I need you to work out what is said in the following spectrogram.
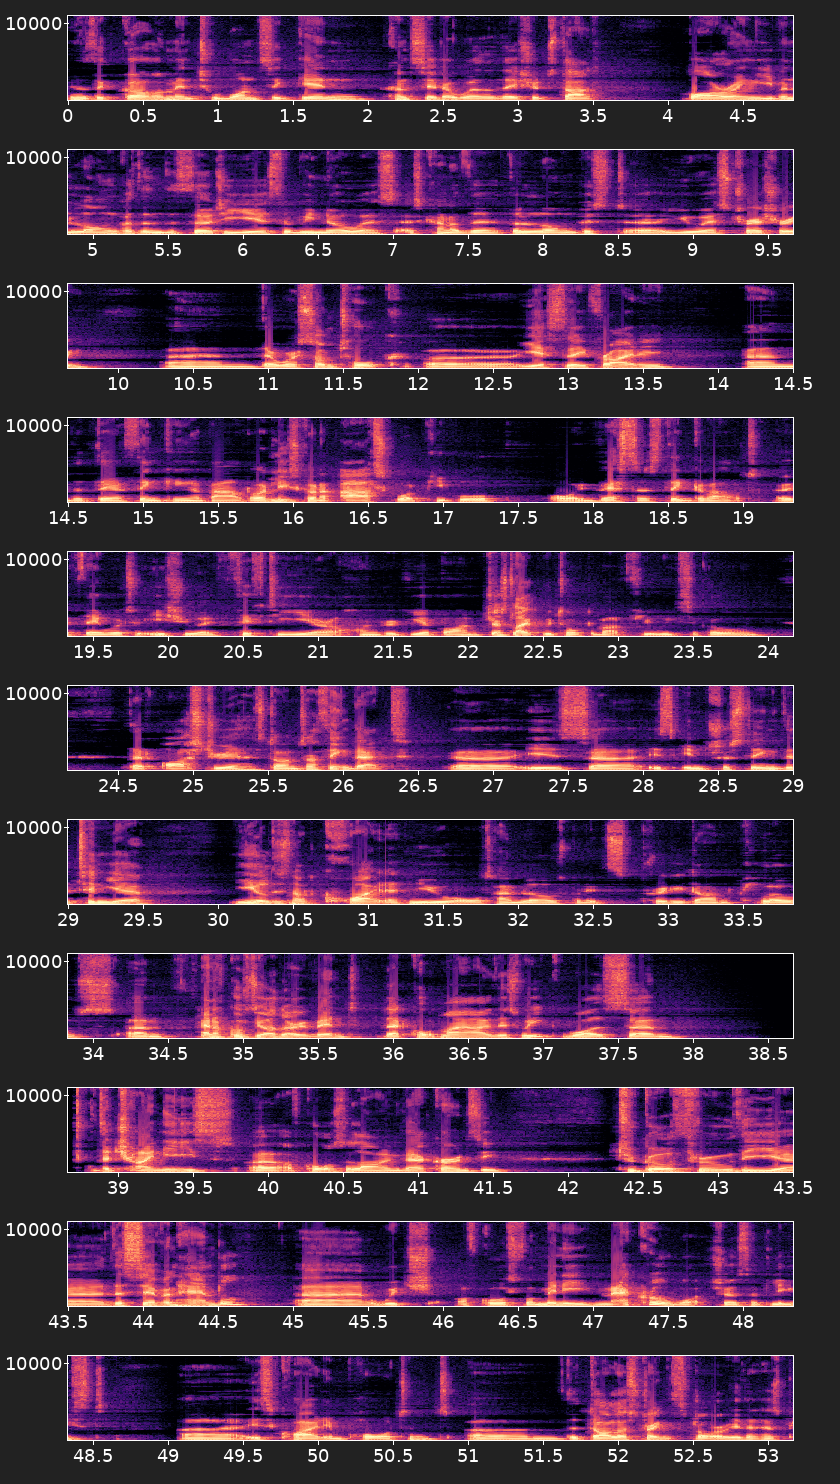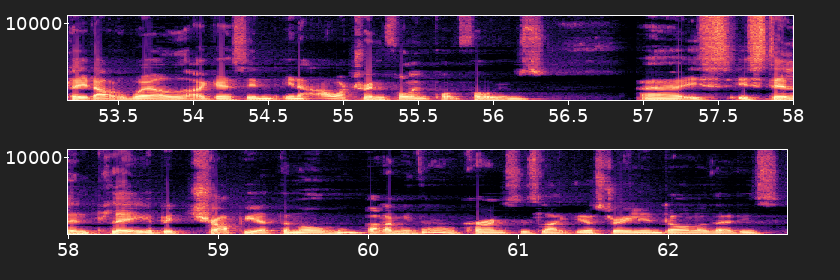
you know, the government to once again consider whether they should start borrowing even longer than the 30 years that we know as, as kind of the, the longest uh, US Treasury. And there was some talk uh, yesterday, Friday, and that they are thinking about, or at least going to ask what people or investors think about if they were to issue a 50 year or 100 year bond, just like we talked about a few weeks ago and that Austria has done. So I think that uh, is uh, is interesting. The 10 year Yield is not quite at new all-time lows, but it's pretty darn close. Um, and of course, the other event that caught my eye this week was um, the Chinese, uh, of course, allowing their currency to go through the uh, the seven handle, uh, which, of course, for many macro watchers at least, uh, is quite important. Um, the dollar strength story that has played out well, I guess, in in our trend following portfolios uh, is is still in play, a bit choppy at the moment. But I mean, there are currencies like the Australian dollar that is,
